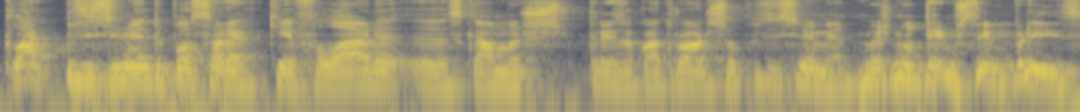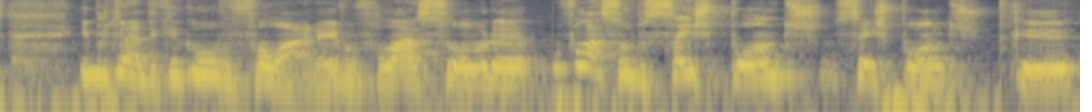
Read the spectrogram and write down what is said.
claro que posicionamento eu posso estar aqui a falar uh, se calhar umas 3 ou 4 horas sobre posicionamento, mas não temos tempo para isso. E portanto, aquilo que eu vou falar, eu vou falar sobre vou falar sobre 6 pontos, 6 pontos que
